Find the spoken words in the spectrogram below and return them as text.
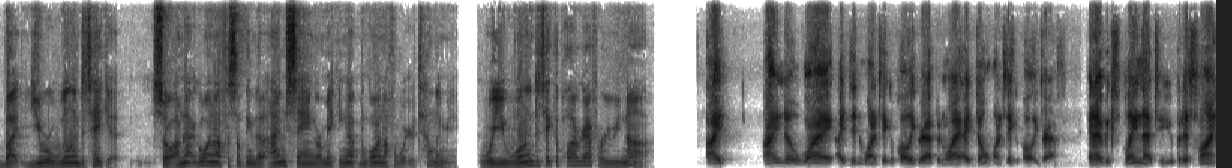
but you were willing to take it. So I'm not going off of something that I'm saying or making up. I'm going off of what you're telling me. Were you willing to take the polygraph or were you not? I I know why I didn't want to take a polygraph and why I don't want to take a polygraph. And I've explained that to you, but it's fine.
